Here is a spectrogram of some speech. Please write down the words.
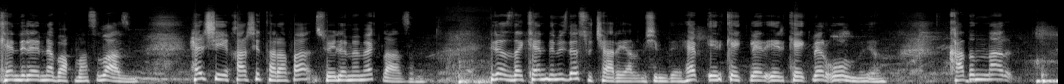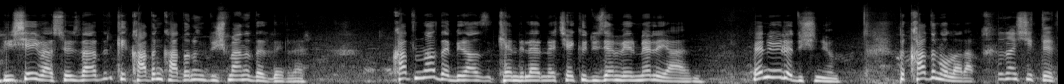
kendilerine bakması lazım. Her şeyi karşı tarafa söylememek lazım. Biraz da kendimizde suç arayalım şimdi. Hep erkekler erkekler olmuyor. Kadınlar bir şey var söz vardır ki kadın kadının düşmanıdır derler. Kadınlar da biraz kendilerine çeki düzen vermeli yani. Ben öyle düşünüyorum. Bir kadın olarak. Kadına şiddet,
